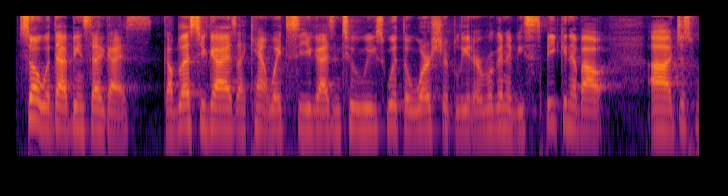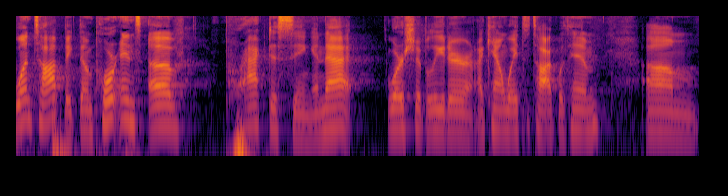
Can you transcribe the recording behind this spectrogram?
So, with that being said, guys, God bless you guys. I can't wait to see you guys in two weeks with the worship leader. We're going to be speaking about uh, just one topic the importance of practicing. And that worship leader, I can't wait to talk with him. Um,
